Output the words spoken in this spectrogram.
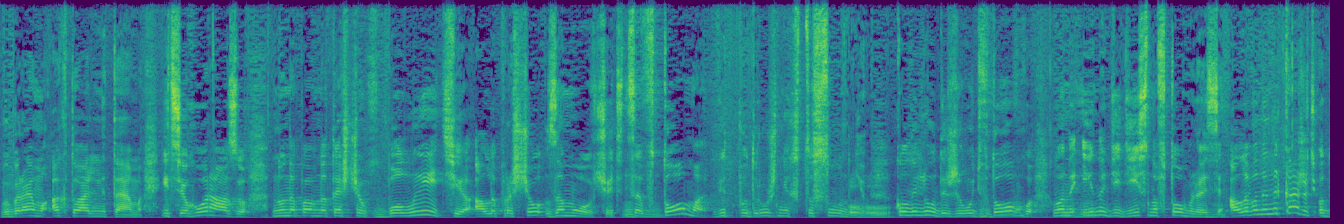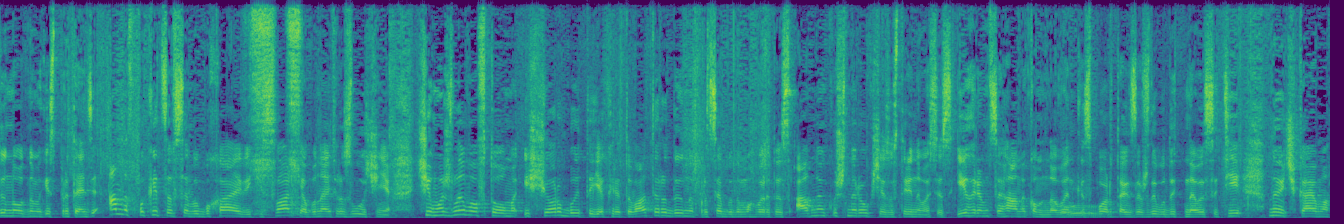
Вибираємо актуальні теми. І цього разу, ну напевно, те, що болить, але про що замовчують, це втома від подружніх стосунків. Ого. Коли люди живуть вдовго, вони іноді дійсно втомлюються, але вони не кажуть один одному якісь претензії, а навпаки, це все вибухає в якісь сварки або навіть розлучення. Чи можливо втома і що робити, як рятувати родину? Про це будемо говорити з Анною Кушнирук. Ще зустрінемося з Ігорем Цигаником. Новинки спорту, як завжди, будуть на висоті. Ну і чекаємо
